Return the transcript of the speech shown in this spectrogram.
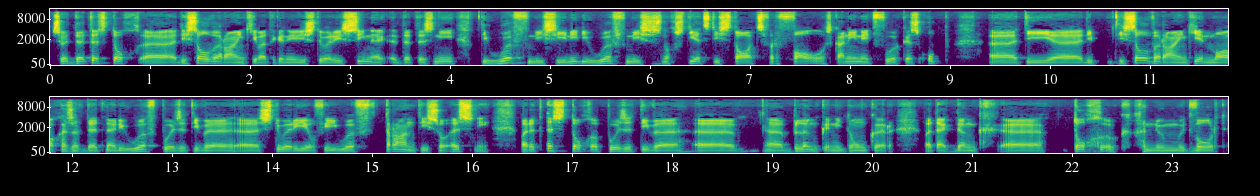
So dit is tog uh die silwer randjie wat ek in hierdie storie sien dit is nie die hoofnuus hier nie die hoofnuus is nog steeds die staatsverval. Ons kan nie net fokus op uh die uh die die silwer randjie en maak asof dit nou die hoof positiewe uh storie of die hooftrand hierso is nie. Maar dit is tog 'n positiewe uh uh blink in die donker wat ek dink uh tog ook genoem moet word.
